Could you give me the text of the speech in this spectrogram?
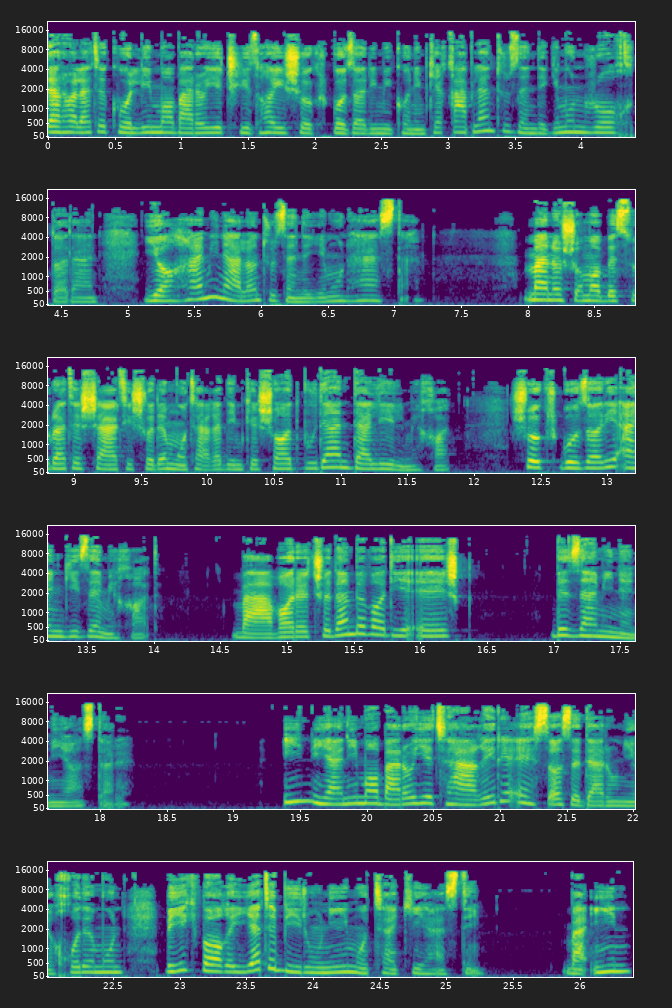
در حالت کلی ما برای چیزهایی شکرگزاری می‌کنیم که قبلا تو زندگیمون رخ دادن یا همین الان تو زندگیمون هستن. من و شما به صورت شرطی شده معتقدیم که شاد بودن دلیل می‌خواد. شکرگزاری انگیزه می‌خواد. و وارد شدن به وادی عشق به زمینه نیاز داره. این یعنی ما برای تغییر احساس درونی خودمون به یک واقعیت بیرونی متکی هستیم و این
